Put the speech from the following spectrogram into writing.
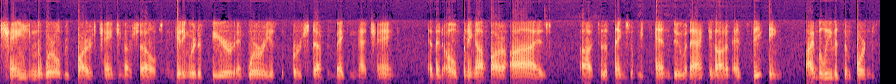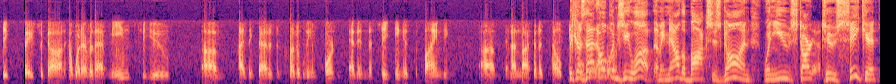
changing the world requires changing ourselves. And getting rid of fear and worry is the first step in making that change. And then opening up our eyes uh, to the things that we can do and acting on them and seeking. I believe it's important to seek the face of God, whatever that means to you. Um, I think that is incredibly important. And in the seeking is the finding. Um, and I'm not going to tell because that opens you up. I mean, now the box is gone. When you start to seek it,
